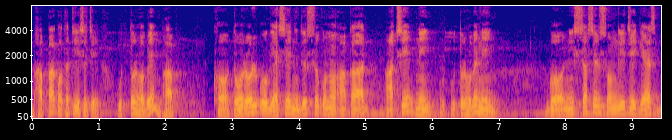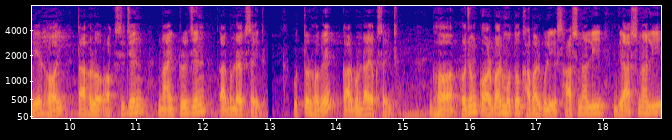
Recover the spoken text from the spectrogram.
ভাপা কথাটি এসেছে। উত্তর হবে ভাব। খ, তরল ও গ্যাসের নিজস্ব কোনো আকার আছে, নেই। উত্তর হবে নেই। গ, নিঃশ্বাসের সঙ্গে যে গ্যাস বের হয়, তা হলো অক্সিজেন, নাইট্রোজেন, কার্বন ডাইঅক্সাইড। উত্তর হবে কার্বন ডাইঅক্সাইড। ঘ, হজম করবার মতো খাবারগুলি শ্বাসনালী, গ্রাসনালী,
